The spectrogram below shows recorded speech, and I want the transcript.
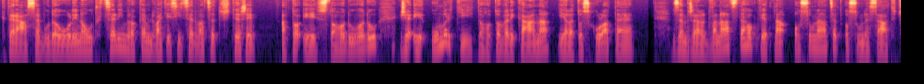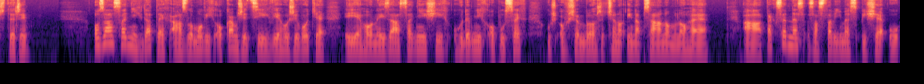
která se budou linout celým rokem 2024. A to i z toho důvodu, že i úmrtí tohoto velikána je letos kulaté. Zemřel 12. května 1884. O zásadních datech a zlomových okamžicích v jeho životě i jeho nejzásadnějších hudebních opusech už ovšem bylo řečeno i napsáno mnohé. A tak se dnes zastavíme spíše u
